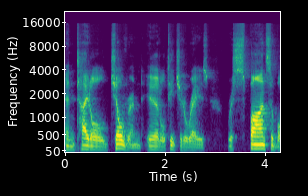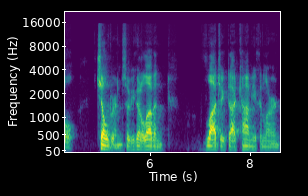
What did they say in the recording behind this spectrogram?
entitled children. It'll teach you to raise responsible children. So if you go to loveandlogic.com, you can learn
